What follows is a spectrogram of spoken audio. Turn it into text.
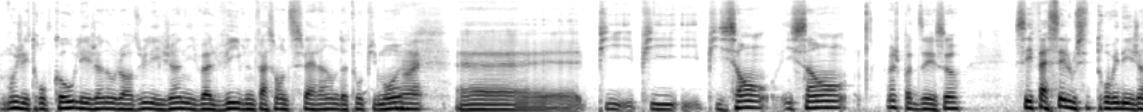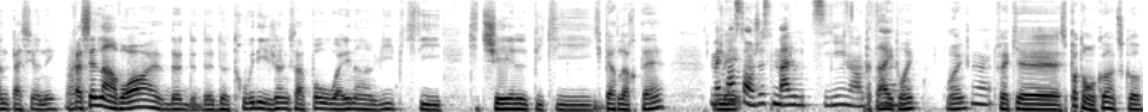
moi, je les trouve cool, les jeunes aujourd'hui. Les jeunes, ils veulent vivre d'une façon différente de toi puis moi. ouais. Puis, puis, puis ils sont, ils sont, moi je peux te dire ça, c'est facile aussi de trouver des jeunes passionnés. Ouais. Facile d'en voir, de, de, de, de trouver des jeunes qui savent pas où aller dans la vie, puis qui, qui chillent, puis qui, qui perdent leur temps. Mais, je pense qu'ils sont juste mal outillés dans le Peut-être, fond. oui. Oui. Ouais. Fait que c'est pas ton cas, en tout cas.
